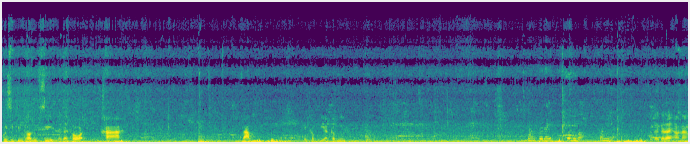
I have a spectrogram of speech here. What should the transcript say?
คือสิกินทอดลูกซีนแล้วก็ทอดขาตำนี่ข้าวเปียกก็มีนั่งตัวได้ก็นี่บอกก็นี่แหละได้ก็ได้เอานั่ง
